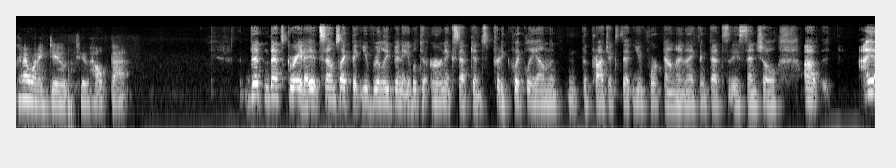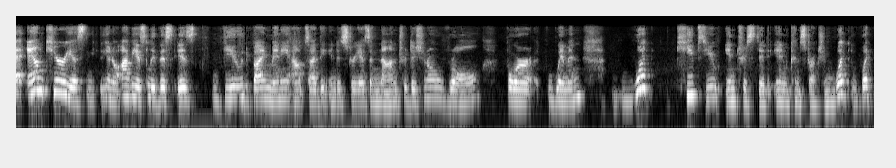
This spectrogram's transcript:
kind of what i do to help that that that's great. It sounds like that you've really been able to earn acceptance pretty quickly on the the projects that you've worked on, and I think that's essential. Uh, I am curious. You know, obviously this is viewed by many outside the industry as a non traditional role for women. What keeps you interested in construction? What, what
